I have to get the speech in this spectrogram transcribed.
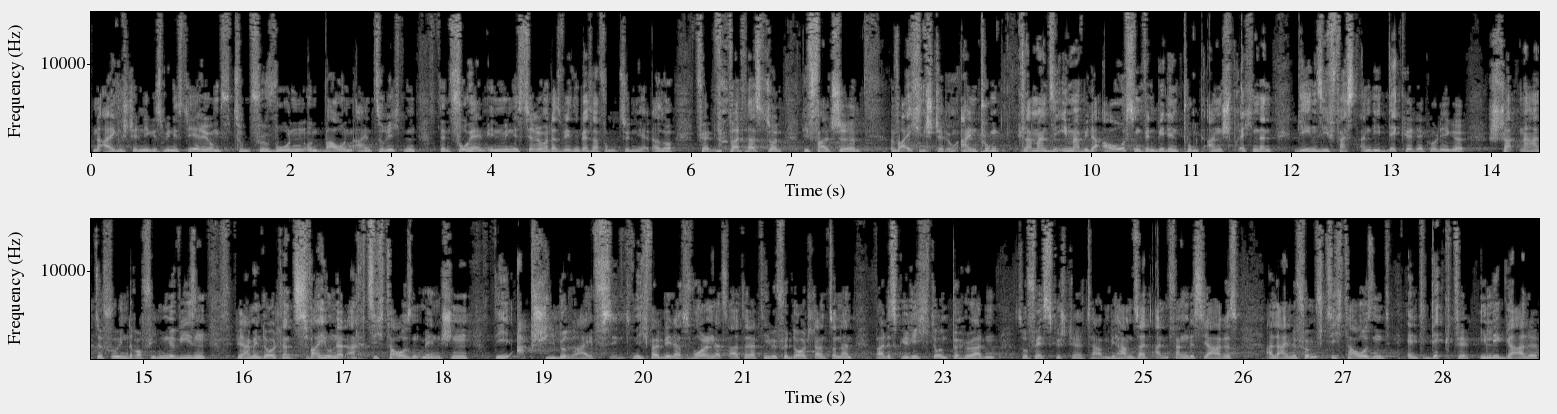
ein eigenständiges Ministerium für Wohnen und Bauen einzurichten. Denn vorher im Innenministerium hat das wesentlich besser funktioniert. Also vielleicht war das schon die falsche Weichenstellung. Einen Punkt klammern Sie immer wieder aus. Und wenn wir den Punkt ansprechen, dann gehen Sie fast an die Decke. Der Kollege Stadtner hatte vorhin darauf hingewiesen. Wir haben in Deutschland 200 180.000 Menschen, die abschiebereif sind. Nicht, weil wir das wollen als Alternative für Deutschland, sondern weil es Gerichte und Behörden so festgestellt haben. Wir haben seit Anfang des Jahres alleine 50.000 entdeckte illegale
